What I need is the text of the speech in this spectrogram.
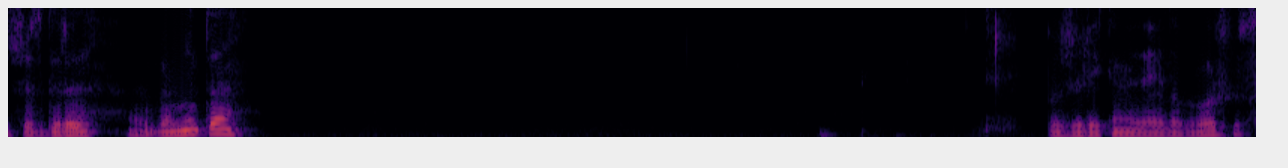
Šis gerai gaminta. Pažiūrėkime veido brožus.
